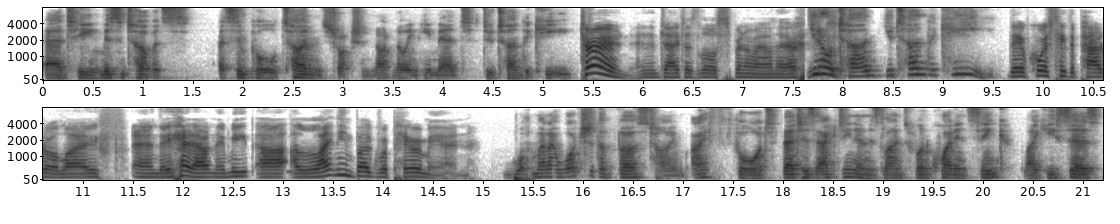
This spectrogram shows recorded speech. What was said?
and he misinterprets a simple turn instruction, not knowing he meant to turn the key. Turn! And then Jack does a little spin around there. You don't turn, you turn the key. They, of course, take the powder of life and they head out and they meet uh, a lightning bug repairman. When I watched it the first time, I thought that his acting and his lines weren't quite in sync. Like he says,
